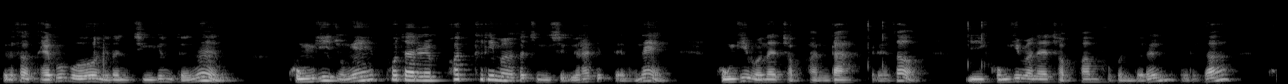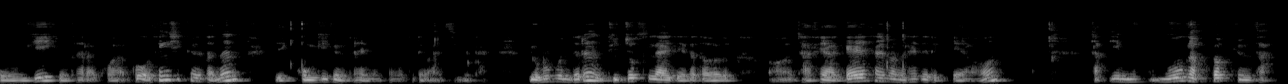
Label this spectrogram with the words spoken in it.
그래서 대부분 이런 진균 등은 공기 중에 포자를 퍼뜨리면서 증식을 하기 때문에 공기면에 접한다. 그래서 이 공기면에 접한 부분들을 우리가 공기균사라고 하고 생식균사는 이 공기균사에 있는 경우들이 많습니다. 이 부분들은 뒤쪽 슬라이드에서 더 어, 자세하게 설명을 해드릴게요. 자, 이 무격벽균사.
